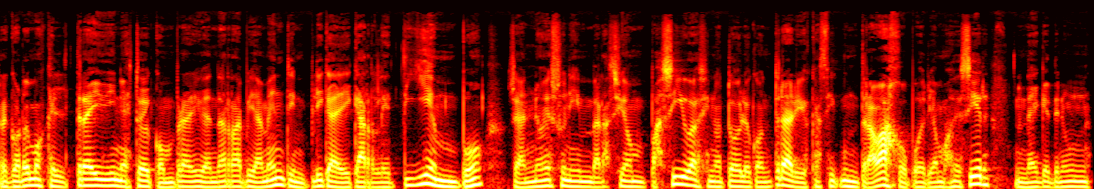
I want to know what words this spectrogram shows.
Recordemos que el trading, esto de comprar y vender rápidamente, implica dedicarle tiempo, o sea, no es una inversión pasiva, sino todo lo contrario, es casi un trabajo, podríamos decir, donde hay que tener un,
